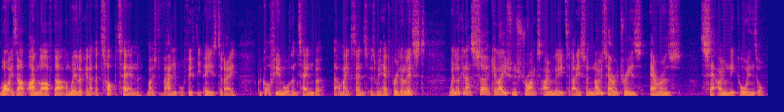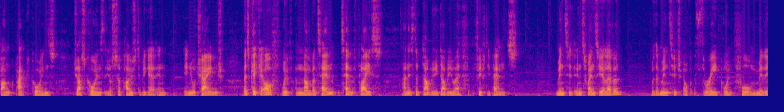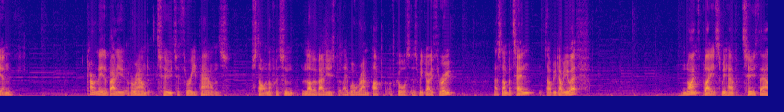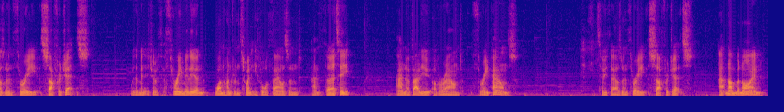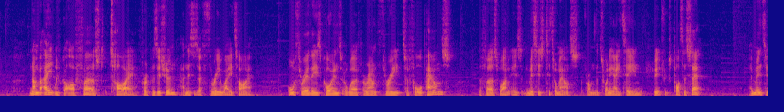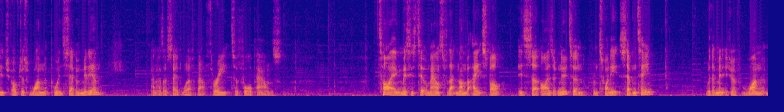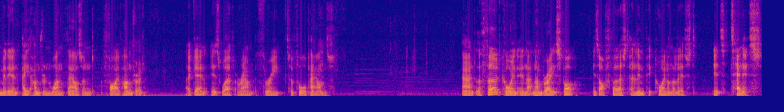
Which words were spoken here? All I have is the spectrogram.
What is up? I'm LAFTA and we're looking at the top 10 most valuable 50p's today. We've got a few more than 10, but that'll make sense as we head through the list. We're looking at circulation strikes only today, so no territories, errors, set only coins or bunk pack coins, just coins that you're supposed to be getting in your change. Let's kick it off with number 10, 10th place, and it's the WWF 50 pence. Minted in 2011 with a mintage of 3.4 million. Currently the value of around two to three pounds. Starting off with some lower values, but they will ramp up, of course, as we go through. That's number 10, WWF. Ninth place, we have 2003 Suffragettes with a mintage of 3,124,030 and a value of around £3. 2003 Suffragettes at number 9. Number 8, we've got our first tie for a position, and this is a three-way tie. All three of these coins are worth around 3 to £4. The first one is Mrs. Tittlemouse from the 2018 Beatrix Potter set, a mintage of just 1.7 million, and as I said, worth about 3 to 4 pounds. Tying Mrs. Tittlemouse for that number 8 spot is Sir Isaac Newton from 2017 with a mintage of 1,801,500. Again, it's worth around 3 to 4 pounds. And the third coin in that number 8 spot is our first Olympic coin on the list. It's tennis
